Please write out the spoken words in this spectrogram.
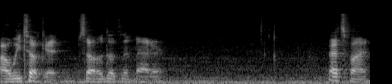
Oh, we took it, so it doesn't matter. That's fine.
